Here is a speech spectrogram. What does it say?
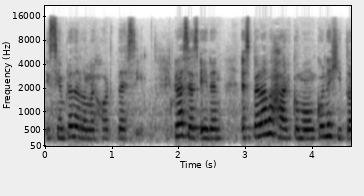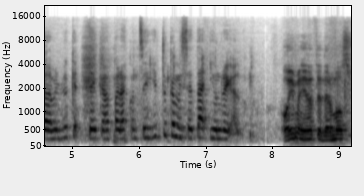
y siempre de lo mejor de sí. Gracias, Aiden. Espera bajar como un conejito a la biblioteca para conseguir tu camiseta y un regalo. Hoy y mañana tendremos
